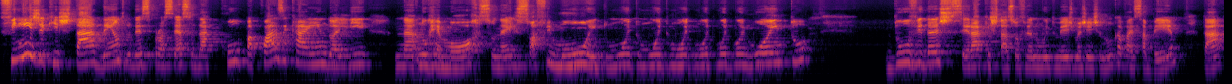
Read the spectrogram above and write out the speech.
finge que está dentro desse processo da culpa, quase caindo ali na, no remorso, né? Ele sofre muito, muito, muito, muito, muito, muito, muito, muito dúvidas, será que está sofrendo muito mesmo? A gente nunca vai saber, tá?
